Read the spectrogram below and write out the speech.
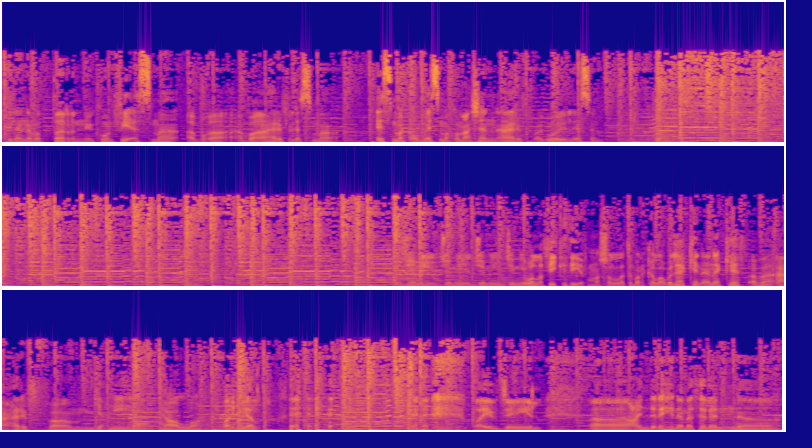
المشكلة أنا مضطر إنه يكون في أسماء أبغى أبغى أعرف الأسماء. اسمكم اسمكم عشان أعرف أقول الاسم. جميل جميل جميل جميل. والله في كثير ما شاء الله تبارك الله. ولكن أنا كيف أبغى أعرف يعني يا الله. طيب يلا. طيب جميل. آه عندنا هنا مثلا آه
